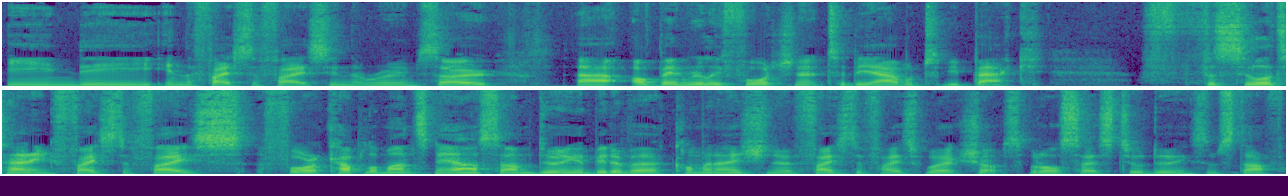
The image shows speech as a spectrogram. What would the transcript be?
in the in the face to face in the room. So uh, I've been really fortunate to be able to be back facilitating face to face for a couple of months now. So I'm doing a bit of a combination of face to face workshops, but also still doing some stuff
